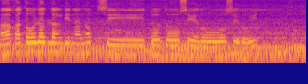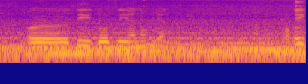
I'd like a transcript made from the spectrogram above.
Ah, katulad lang din ano si 22008 or D23 ano yan. Okay.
